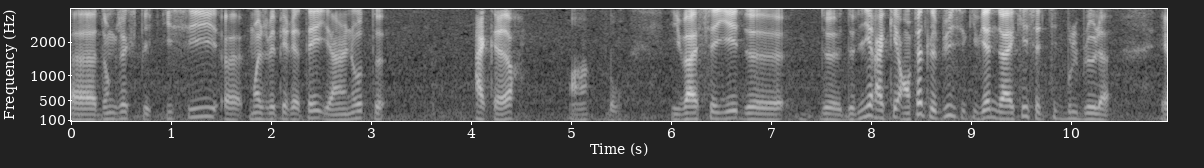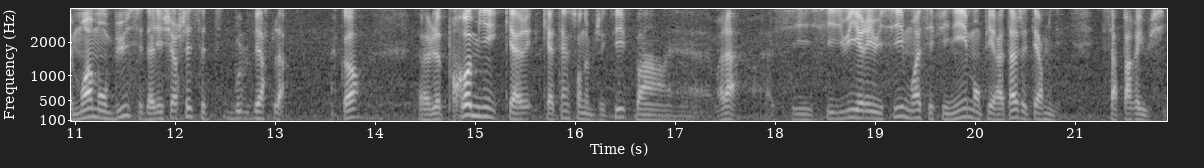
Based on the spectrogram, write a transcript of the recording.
Euh, donc j'explique. Ici, euh, moi je vais pirater, il y a un autre hacker. hein, bon. Il va essayer de, venir hacker. En fait le but c'est qu'il vienne de hacker cette petite boule bleue là. Et moi mon but c'est d'aller chercher cette petite boule verte là. D'accord? Euh, Le premier qui, atteint son objectif, ben voilà. Si, lui réussit, moi c'est fini, mon piratage est terminé. Ça n'a pas réussi.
